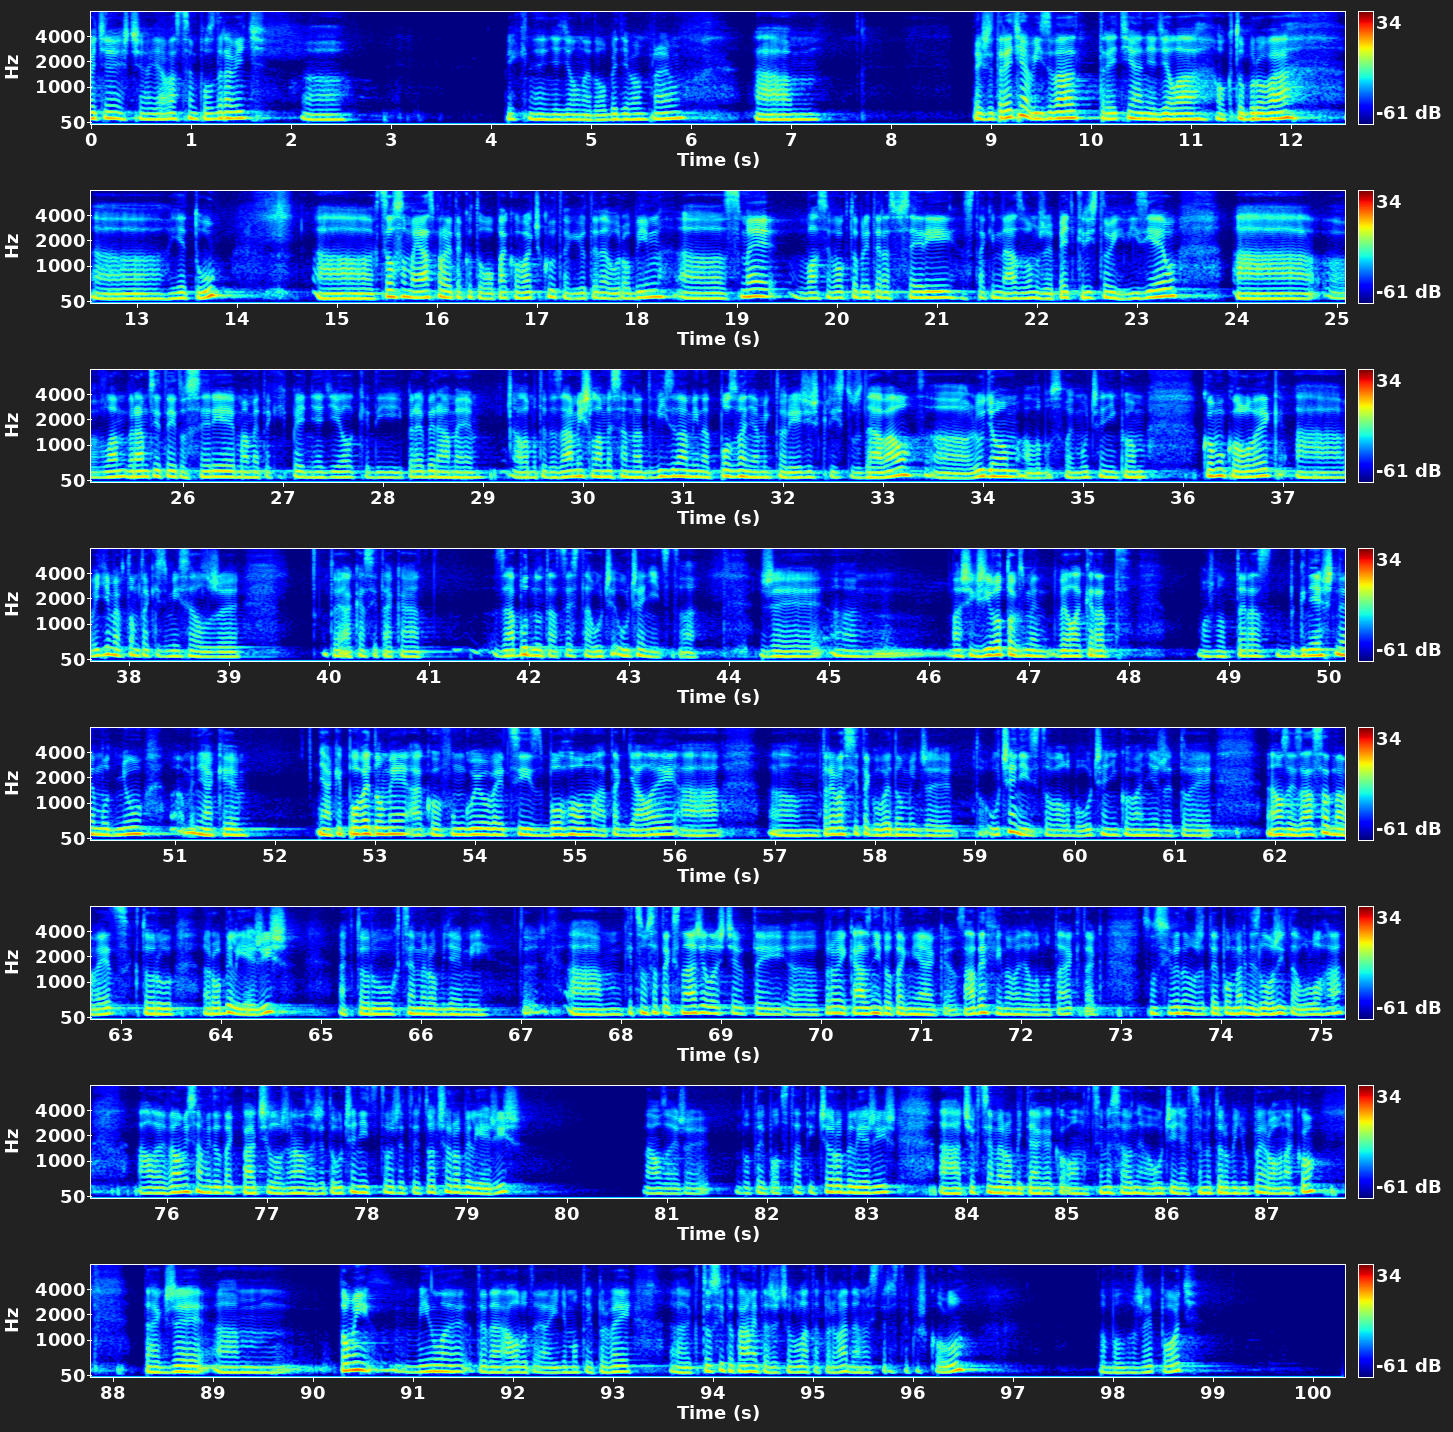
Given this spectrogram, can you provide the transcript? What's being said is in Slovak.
Ahojte, ešte ja vás chcem pozdraviť. Pekné nedelné do obede vám prajem. A, takže tretia výzva, tretia nedela oktobrová je tu. A chcel som aj ja spraviť takúto opakovačku, tak ju teda urobím. A sme vlastne v oktobri teraz v sérii s takým názvom, že 5 kristových víziev a e, v rámci tejto série máme takých 5 nediel, kedy preberáme, alebo teda zamýšľame sa nad výzvami, nad pozvaniami, ktoré Ježiš Kristus dával e, ľuďom alebo svojim učeníkom, komukoľvek. A vidíme v tom taký zmysel, že to je akási taká zabudnutá cesta uč- učeníctva. Že e, v našich životoch sme veľakrát, možno teraz k dnešnému dňu, máme nejaké nejaké povedomie, ako fungujú veci s Bohom a tak ďalej a um, treba si tak uvedomiť, že to učeníctvo alebo učeníkovanie, že to je naozaj zásadná vec, ktorú robil Ježiš a ktorú chceme robiť aj my. A keď som sa tak snažil ešte v tej uh, prvej kázni to tak nejak zadefinovať alebo tak, tak som si uvedomil, že to je pomerne zložitá úloha, ale veľmi sa mi to tak páčilo, že naozaj, že to učeníctvo, že to je to, čo robil Ježiš, naozaj, že do tej podstaty, čo robil Ježiš a čo chceme robiť tak, ako on. Chceme sa od neho učiť a chceme to robiť úplne rovnako. Takže um, to mi minule, teda, alebo teda idem od tej prvej, uh, kto si to pamätá, že čo bola tá prvá, dáme si teraz takú školu. To bolo, že poď.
